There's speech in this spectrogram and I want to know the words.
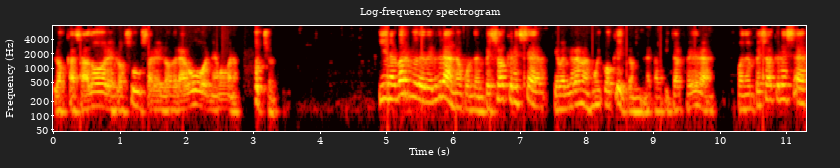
los cazadores, los húsares, los dragones, bueno, ocho. Y en el barrio de Belgrano, cuando empezó a crecer, que Belgrano es muy coqueto en la capital federal, cuando empezó a crecer,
